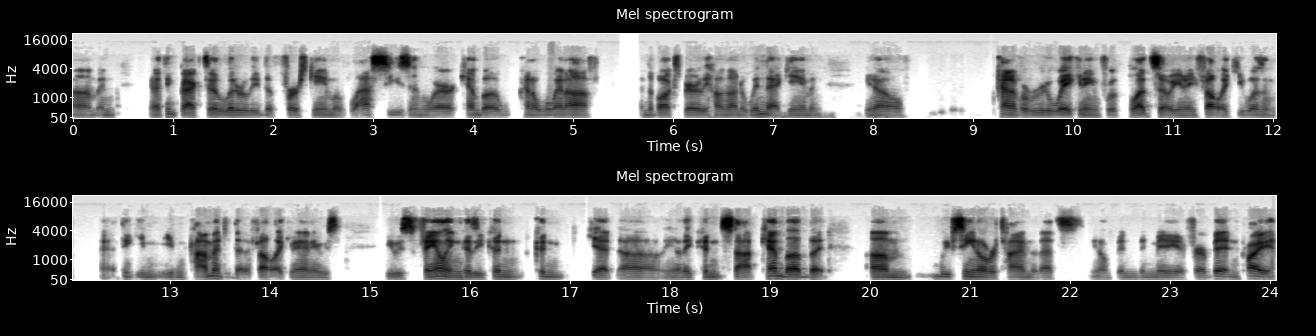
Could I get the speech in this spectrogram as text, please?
Um, and I think back to literally the first game of last season where Kemba kind of went off and the Bucks barely hung on to win that game, and you know, kind of a rude awakening for Bledsoe. You know, he felt like he wasn't. I think he even commented that it felt like man, he was he was failing because he couldn't couldn't get uh, you know they couldn't stop Kemba, but um, we've seen over time that that's you know been been mitigated for a bit, and probably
